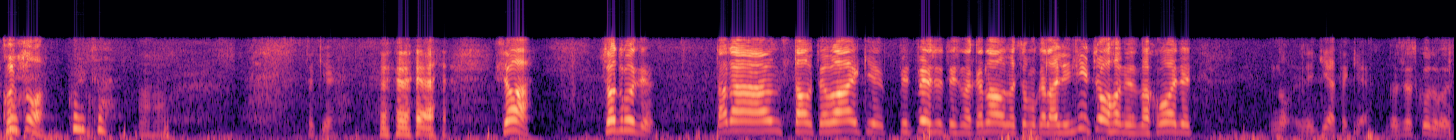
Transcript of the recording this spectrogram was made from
Кольцо! Кольцо. Ага. Таке. Все. Все, друзі. Та-дам! Ставте лайки, підписуйтесь на канал, на цьому каналі нічого не знаходять. Ну, життя таке. До зв'язку, друзі.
